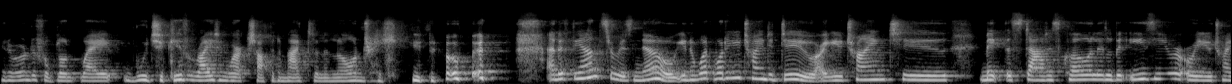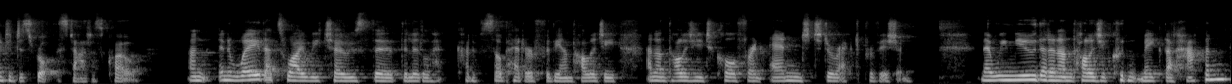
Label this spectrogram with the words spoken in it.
in a wonderful blunt way, would you give a writing workshop in a Magdalen laundry? you know? and if the answer is no, you know, what, what are you trying to do? Are you trying to make the status quo a little bit easier or are you trying to disrupt the status quo? And in a way, that's why we chose the, the little kind of subheader for the anthology, an anthology to call for an end to direct provision. Now we knew that an anthology couldn't make that happen,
